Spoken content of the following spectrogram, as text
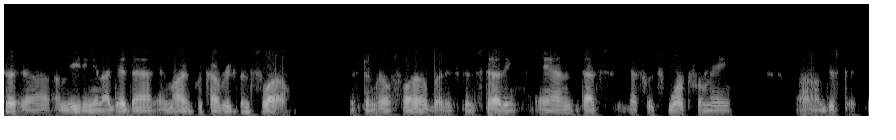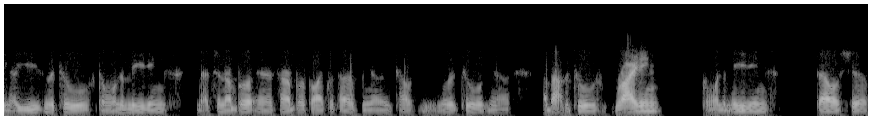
to uh, a meeting, and I did that. And my recovery's been slow. It's been real slow, but it's been steady, and that's that's what's worked for me. Um, just you know, using the tools, going to meetings. That's in our book, and it's our book, Life with Hope. You know, it tells what tool, you know, about the tools: writing, going to meetings, fellowship,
